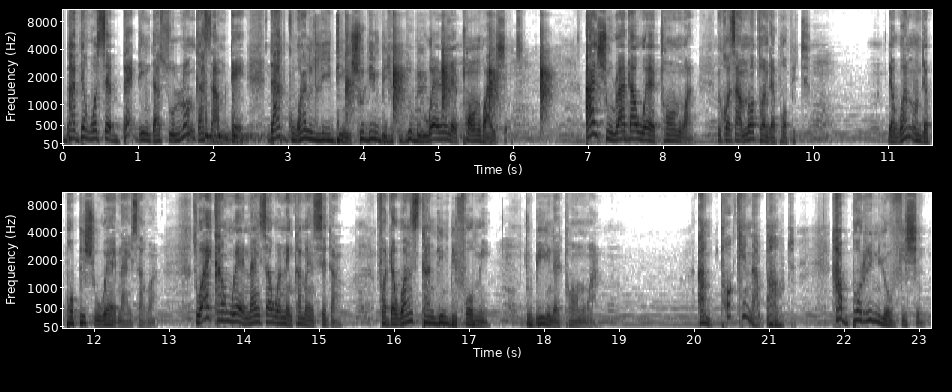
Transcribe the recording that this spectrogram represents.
But there was a burden that so long as I'm there, that one leading shouldn't be be wearing a torn white shirt. I should rather wear a torn one because I'm not on the pulpit. The one on the pulpit should wear a nicer one. So I can't wear a nicer one and come and sit down for the one standing before me to be in a torn one. I'm talking about how boring your vision.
